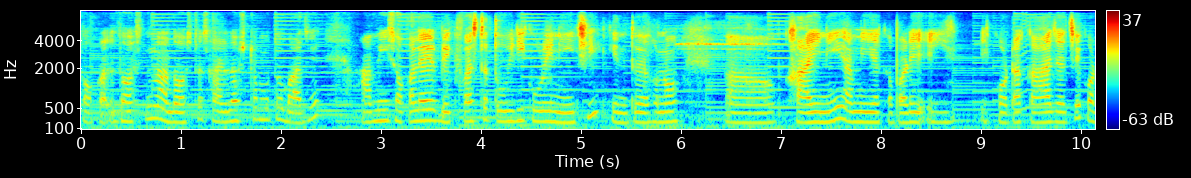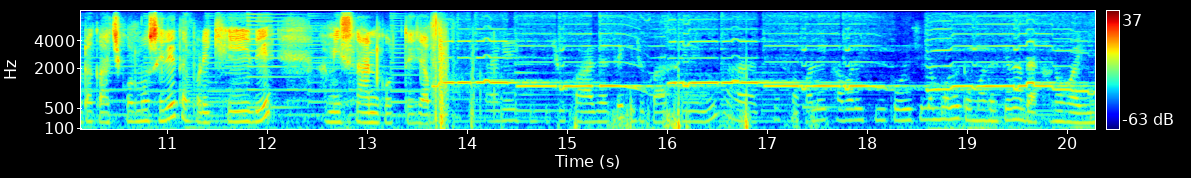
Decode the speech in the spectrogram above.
সকাল দশ, না, দশটা, সাড়ে দশটা মতো বাজে। আমি সকালে ব্রেকফাস্টটা তৈরি করে নিয়েছি, কিন্তু এখনও খাইনি। আমি একেবারে এই এই কটা কাজ আছে কটা কাজকর্ম সেরে তারপরে খেয়ে দিয়ে আমি স্নান করতে যাব। আগে কিছু কাজ আছে কিছু কাজ সেরে নিই। আর আজকে সকালে খাবারে কি করেছিলাম বলো? তোমাদেরকে না দেখানো হয়নি।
